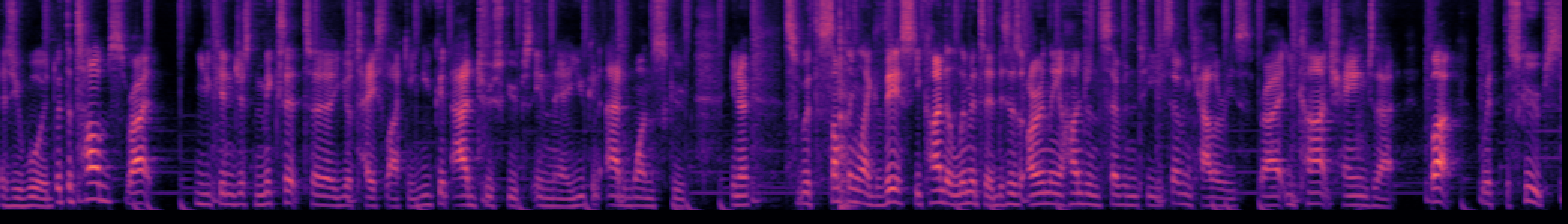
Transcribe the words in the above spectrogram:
as you would. With the tubs, right? You can just mix it to your taste liking. You can add two scoops in there. You can add one scoop, you know. So with something like this, you're kind of limited. This is only 177 calories, right? You can't change that. But with the scoops,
